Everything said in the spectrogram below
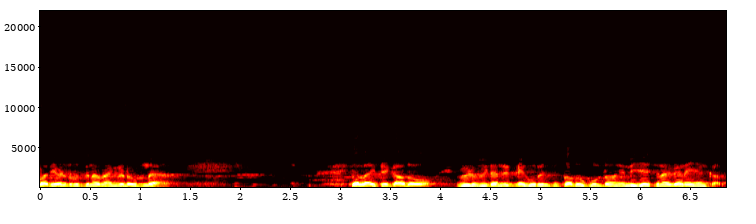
పదేళ్ళు రుద్దినా మ్యాగ్నెట్ అవుతుందా? ఎలా అయితే కాదో వీడు వీటన్నిటిని గురించి చదువుకుంటాం ఎన్ని చేసినా కానీ ఏం కాదు.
